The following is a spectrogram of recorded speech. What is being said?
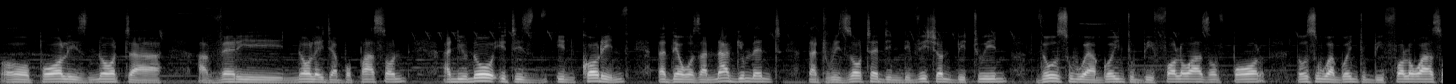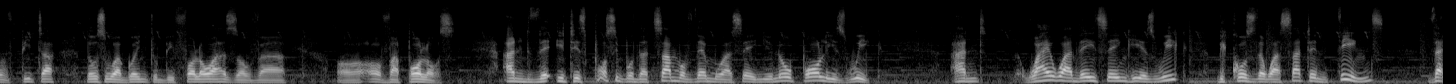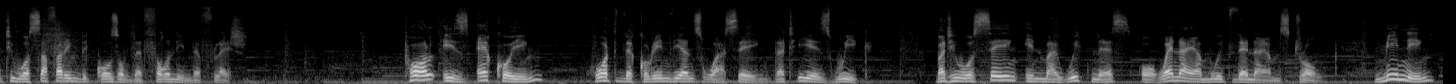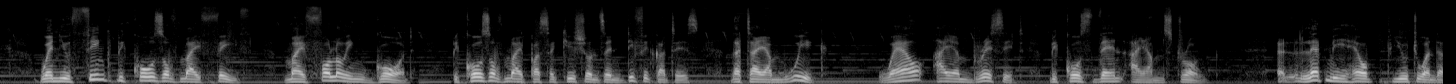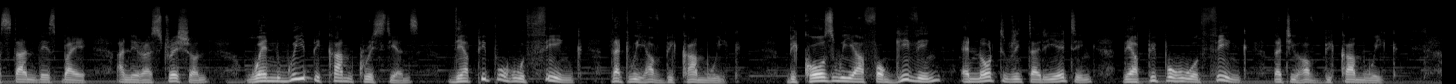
or Paul is not a, a very knowledgeable person. And you know, it is in Corinth that there was an argument that resulted in division between those who were going to be followers of Paul, those who are going to be followers of Peter, those who are going to be followers of, uh, of Apollos. And the, it is possible that some of them were saying, you know, Paul is weak. And why were they saying he is weak? Because there were certain things that he was suffering because of the thorn in the flesh. Paul is echoing what the Corinthians were saying, that he is weak. But he was saying, in my weakness, or when I am weak, then I am strong. Meaning, when you think because of my faith, my following God, because of my persecutions and difficulties, that I am weak, well, I embrace it because then I am strong. Uh, Let me help you to understand this by an illustration. When we become Christians, there are people who think that we have become weak. Because we are forgiving and not retaliating, there are people who will think that you have become weak.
